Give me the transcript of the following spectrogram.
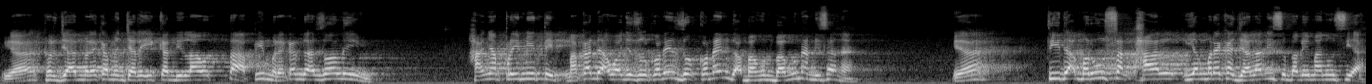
Ya kerjaan mereka mencari ikan di laut tapi mereka nggak zolim. Hanya primitif. Maka dakwah Zulkarnain Zulkarnain nggak bangun bangunan di sana. Ya tidak merusak hal yang mereka jalani sebagai manusia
